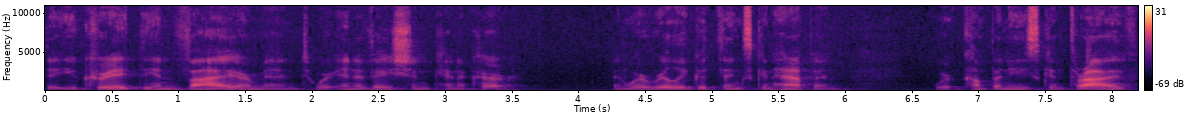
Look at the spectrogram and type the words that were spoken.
that you create the environment where innovation can occur and where really good things can happen, where companies can thrive,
